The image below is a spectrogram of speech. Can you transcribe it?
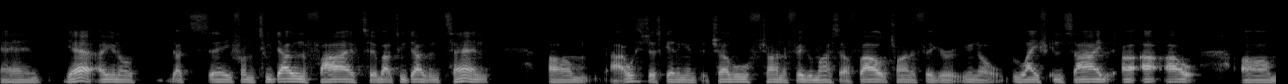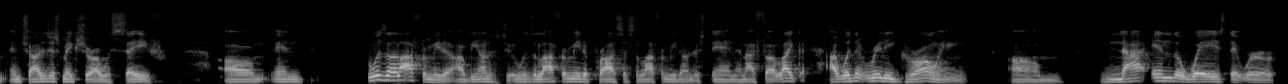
And yeah, I, you know, let's say from 2005 to about 2010, um, I was just getting into trouble, trying to figure myself out, trying to figure, you know, life inside uh, uh out, um, and try to just make sure I was safe. Um, and it was a lot for me to i'll be honest with you it was a lot for me to process a lot for me to understand and i felt like i wasn't really growing um not in the ways that were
